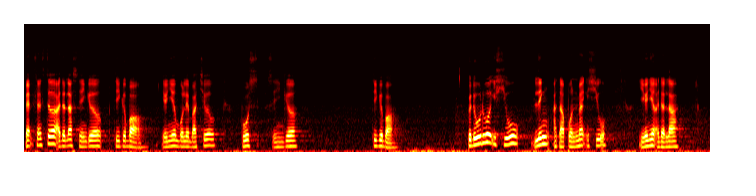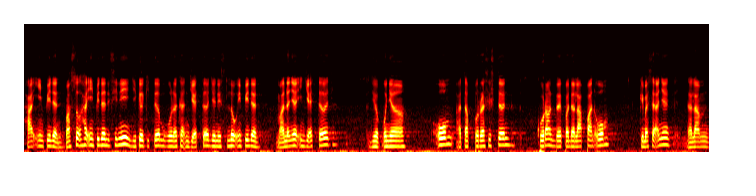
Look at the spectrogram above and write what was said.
Map sensor adalah sehingga 3 bar. Ianya boleh baca boost sehingga 3 bar. Kedua-dua isu link ataupun Mac issue ianya adalah high impedance. Masuk high impedance di sini jika kita menggunakan injector jenis low impedance. Maknanya injector dia punya ohm ataupun resistance kurang daripada 8 ohm. Kebiasaannya dalam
